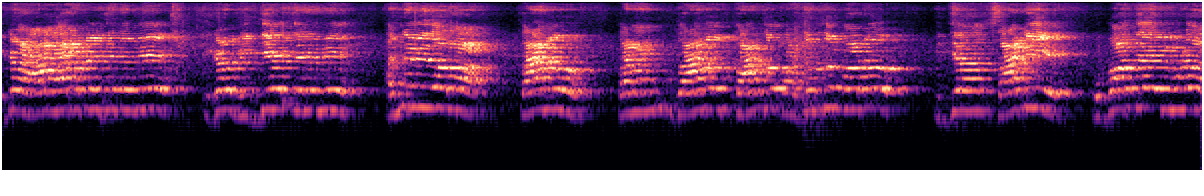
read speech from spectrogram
ఇక్కడ ఆహారం అయితేనేమి ఇక్కడ విద్య అయితేనేమి అన్ని విధాల తాను తన తాను తాతో అతనితో పాటు విద్యా సాటి ఉపాధ్యాయులు కూడా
